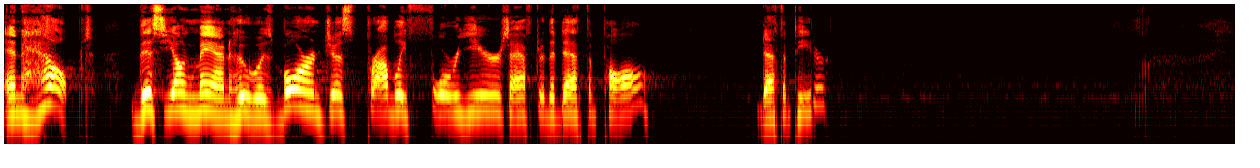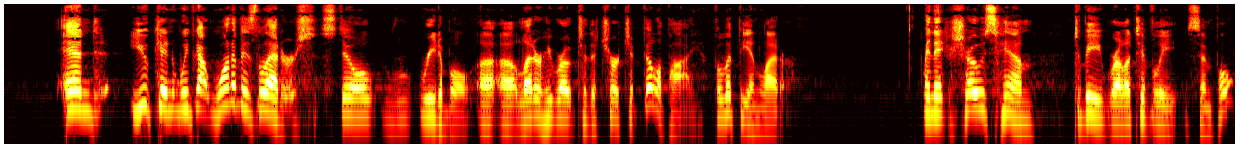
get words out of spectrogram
and helped this young man who was born just probably four years after the death of Paul, death of Peter. And you can, we've got one of his letters still readable, a, a letter he wrote to the church at Philippi, Philippian letter. And it shows him to be relatively simple,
